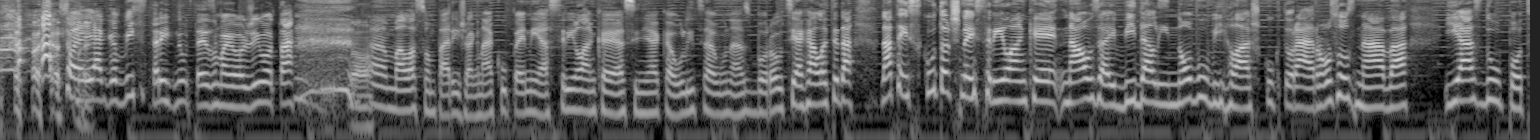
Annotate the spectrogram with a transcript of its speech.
to je jak vystrihnuté z mojho života. No. Mala som Parížak nakúpený a Sri Lanka je asi nejaká ulica u nás v Borovciach, ale teda na tej skutočnej Sri Lanke naozaj vydali novú vyhlášku, ktorá rozoznáva jazdu pod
